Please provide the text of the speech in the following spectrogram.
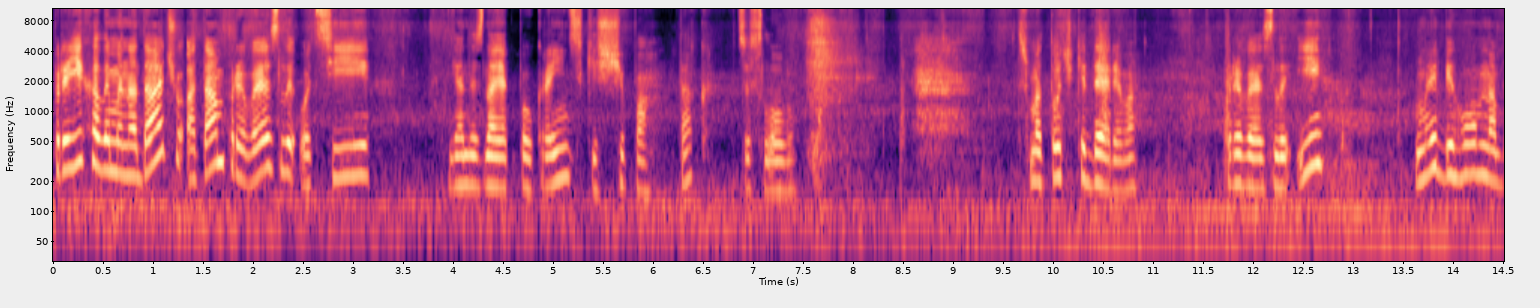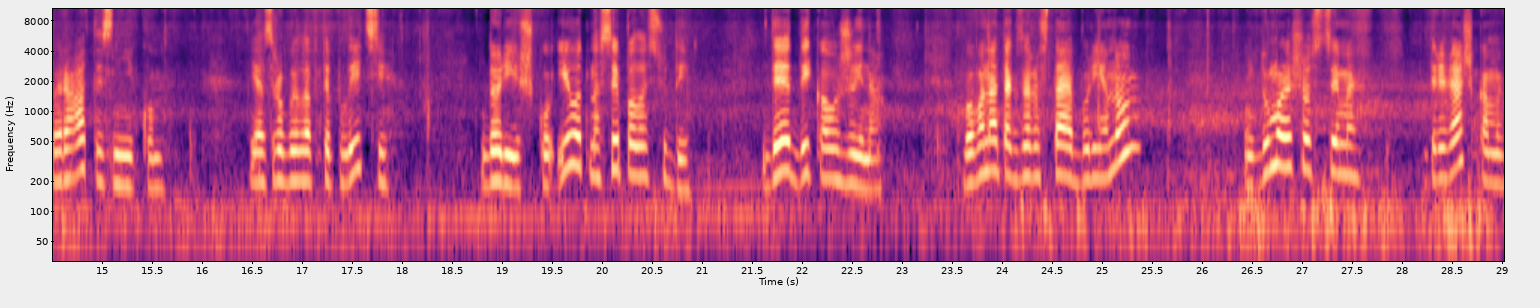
Приїхали ми на дачу, а там привезли оці, я не знаю, як по-українськи, щепа, так? Це слово. Шматочки дерева привезли. І ми бігом набирати з ніком. Я зробила в теплиці доріжку і от насипала сюди, де дика ожина. Бо вона так заростає бур'яном. Думаю, що з цими дерев'яшками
